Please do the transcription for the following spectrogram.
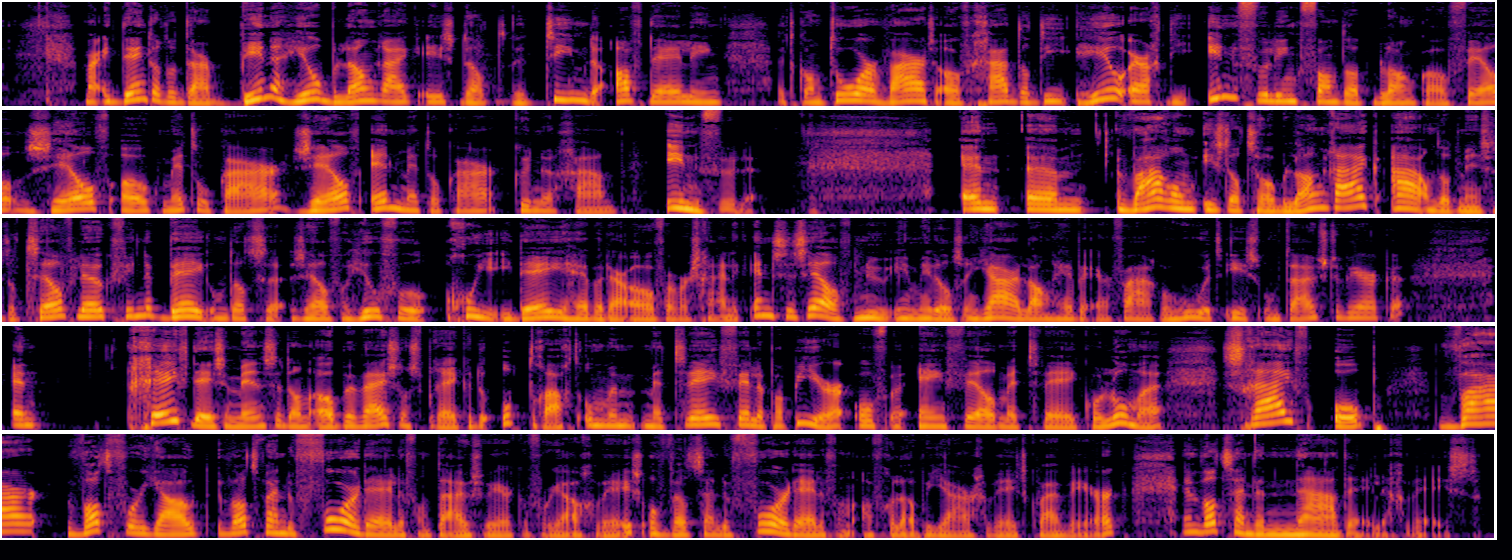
Maar ik denk dat het daar binnen heel belangrijk is dat het team, de afdeling, het kantoor waar het over gaat, dat die heel erg die invulling van dat blanco vel zelf ook met elkaar, zelf en met elkaar kunnen gaan invullen. En um, waarom is dat zo belangrijk? A, omdat mensen dat zelf leuk vinden. B, omdat ze zelf heel veel goede ideeën hebben daarover waarschijnlijk. En ze zelf nu inmiddels een jaar lang hebben ervaren hoe het is om thuis te werken. En geef deze mensen dan ook bij wijze van spreken de opdracht om met twee vellen papier of één vel met twee kolommen. Schrijf op waar wat voor jou wat zijn de voordelen van thuiswerken voor jou geweest? Of wat zijn de voordelen van afgelopen jaar geweest qua werk? En wat zijn de nadelen geweest.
